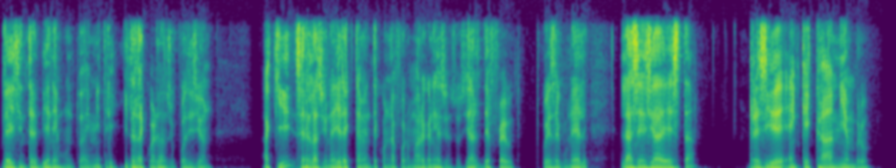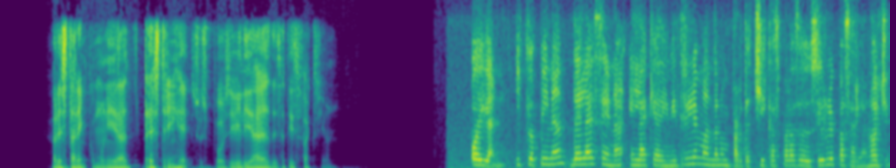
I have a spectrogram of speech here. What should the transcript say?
Blaze interviene junto a Dimitri y le recuerda su posición. Aquí se relaciona directamente con la forma de organización social de Freud, pues según él, la esencia de esta reside en que cada miembro, al estar en comunidad, restringe sus posibilidades de satisfacción. Oigan, ¿y qué opinan de la escena en la que a Dimitri le mandan un par de chicas para seducirlo y pasar la noche?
